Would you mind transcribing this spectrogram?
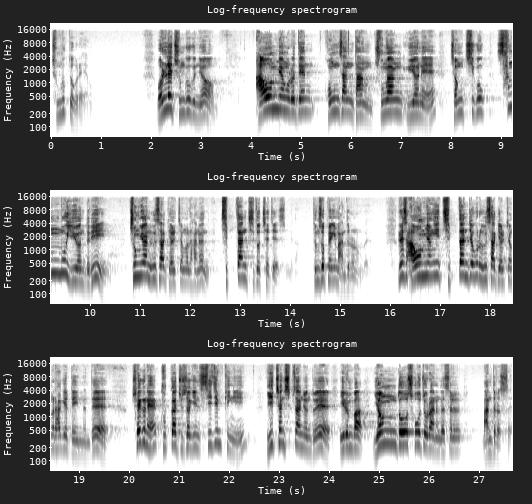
중국도 그래요. 원래 중국은요, 아홉 명으로 된 공산당 중앙위원회 정치국 상무위원들이 중요한 의사 결정을 하는 집단 지도 체제였습니다. 등소평이 만들어 놓은 거예요. 그래서 아홉 명이 집단적으로 의사 결정을 하게 돼 있는데 최근에 국가 주석인 시진핑이 2014년도에 이른바 영도 소조라는 것을 만들었어요.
